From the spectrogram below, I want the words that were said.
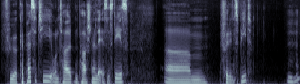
für Capacity und halt ein paar schnelle SSDs ähm, für den Speed. Mhm.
